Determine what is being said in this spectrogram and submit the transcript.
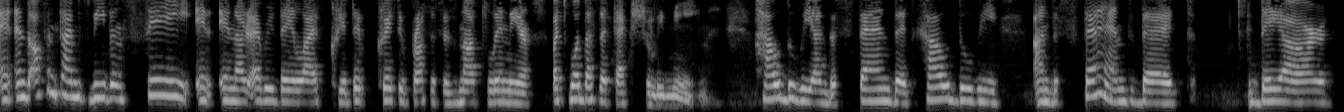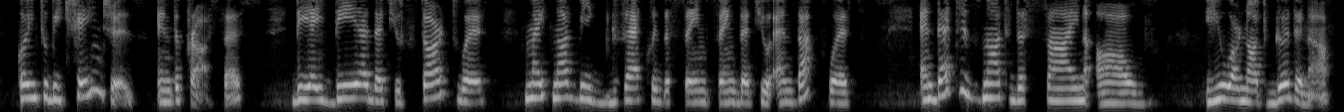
And, and oftentimes we even say in, in our everyday life creative creative process is not linear but what does that actually mean? How do we understand it? How do we understand that they are going to be changes in the process? The idea that you start with might not be exactly the same thing that you end up with and that is not the sign of you are not good enough,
